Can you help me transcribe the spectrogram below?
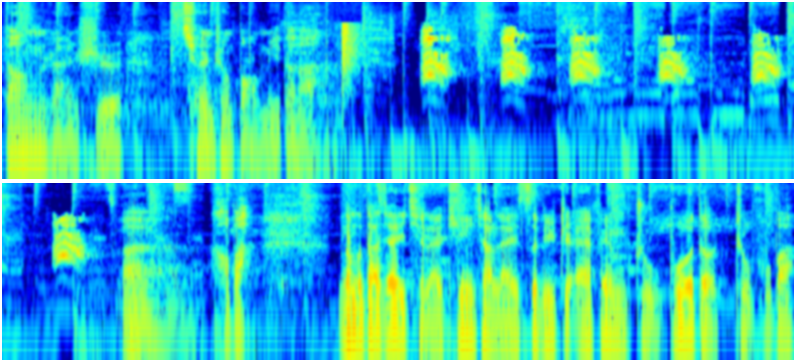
当然是全程保密的了。嗯，好吧，那么大家一起来听一下来自荔枝 FM 主播的祝福吧。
